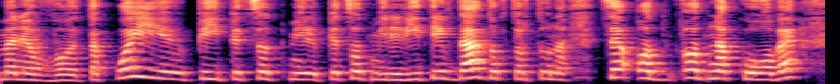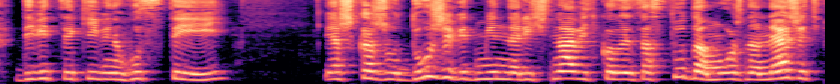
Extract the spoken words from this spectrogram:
Мене в такої 500, мі- 500 мл, да, доктор Туна. Це од- однакове. Дивіться, який він густий. Я ж кажу, дуже відмінна річ, навіть коли застуда можна нежить,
